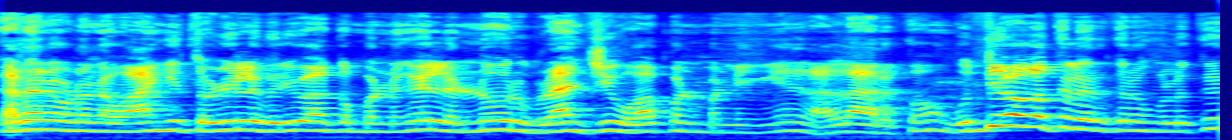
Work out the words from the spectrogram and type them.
கடனை உடனே வாங்கி தொழிலை விரிவாக்கம் பண்ணுங்கள் இல்லை இன்னொரு பிரான்ச்சு ஓப்பன் பண்ணிங்க. நல்லாயிருக்கும் உத்தியோகத்தில் இருக்கிறவங்களுக்கு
